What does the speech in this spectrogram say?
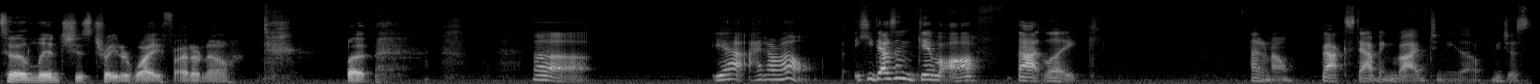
to lynch his traitor wife i don't know but Uh, yeah, I don't know. He doesn't give off that like, I don't know, backstabbing vibe to me though. He just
